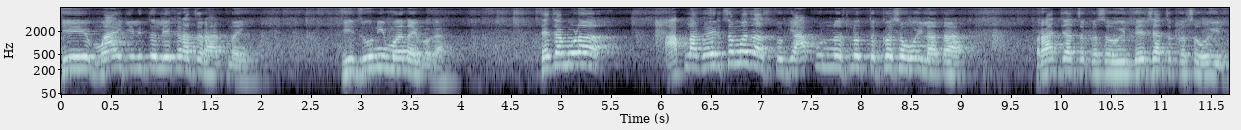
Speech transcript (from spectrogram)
की माय गेली तर लेकराचं राहत नाही. ही जुनी मन आहे बघा. त्याच्यामुळं आपला गैरसमज असतो की आपण नसलो तर कसं होईल आता? राज्याचं कसं होईल? देशाचं कसं होईल?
